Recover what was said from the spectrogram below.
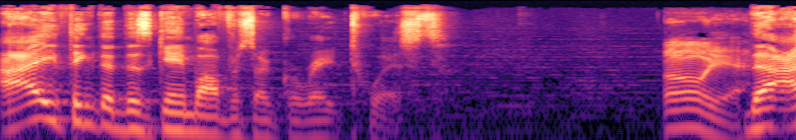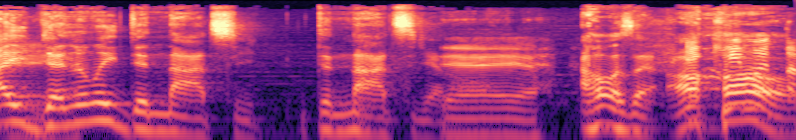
I think that this game offers a great twist Oh yeah. that I yeah, yeah. genuinely did not see. Did not see it. Yeah, yeah. yeah. I was like, oh, It came at the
